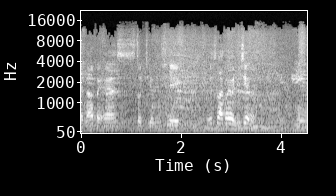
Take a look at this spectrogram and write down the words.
Metal PS, studio musik. Wis lah koyo dhisik lho. Hmm.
